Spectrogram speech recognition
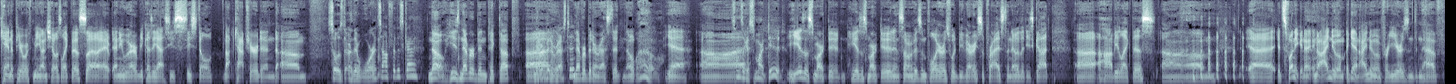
can't appear with me on shows like this uh, anywhere because he has he's he's still not captured and. Um, so, there, are there warrants out for this guy? No, he's never been picked up. Uh, never been arrested. Never been arrested. Nope. Whoa. Yeah. Uh, Sounds like a smart dude. He is a smart dude. He is a smart dude, and some of his employers would be very surprised to know that he's got uh, a hobby like this. Um, uh, it's funny, you know, you know, I knew him again. I knew him for years and didn't have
